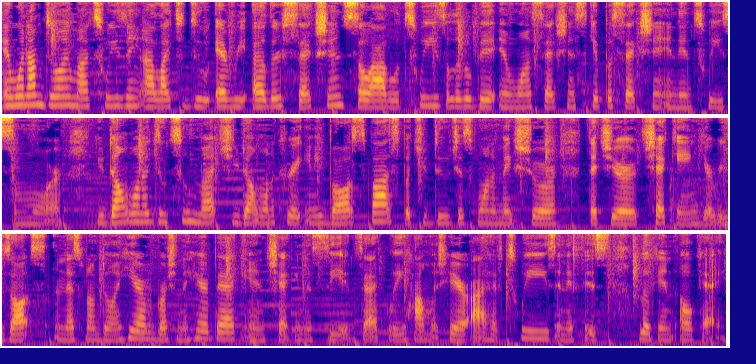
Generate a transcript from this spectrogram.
And when I'm doing my tweezing, I like to do every other section. So I will tweeze a little bit in one section, skip a section, and then tweeze some more. You don't want to do too much. You don't want to create any bald spots, but you do just want to make sure that you're checking your results. And that's what I'm doing here. I'm brushing the hair back and checking to see exactly how much hair I have tweezed and if it's looking okay.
